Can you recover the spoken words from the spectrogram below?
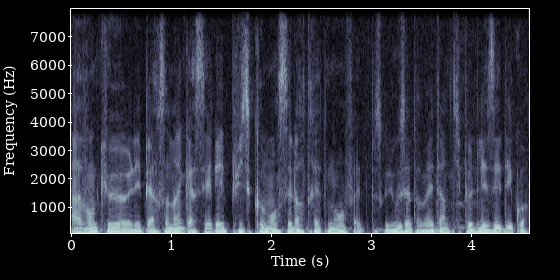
avant que euh, les personnes incarcérées puissent commencer leur traitement, en fait, parce que du coup, ça permettait un petit peu de les aider, quoi.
